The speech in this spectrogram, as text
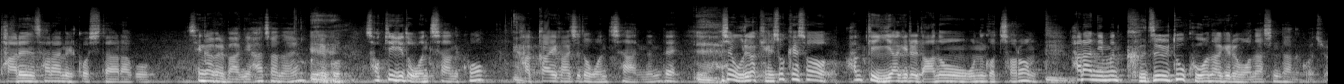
다른 사람일 것이다. 라고 생각을 많이 하잖아요. 예. 그리고 섞이기도 원치 않고 예. 가까이 가지도 원치 않는데 예. 사실 우리가 계속해서 함께 이야기를 나눠오는 것처럼 음. 하나님은 그들도 구원하기를 원하신다는 거죠.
